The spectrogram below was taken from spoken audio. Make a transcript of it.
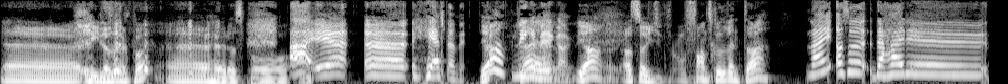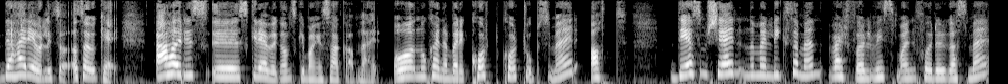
Eh, hyggelig at du hørte på. Eh, hør oss på Jeg er helt enig. Ja, Ligge er- med en gang. Ja, altså, hva faen skal du vente? Nei, altså, det her, øh, det her er jo litt sånn Altså, OK. Jeg har øh, skrevet ganske mange saker om det her. Og nå kan jeg bare kort, kort oppsummere at det som skjer når man ligger sammen, i hvert fall hvis man får orgasme,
